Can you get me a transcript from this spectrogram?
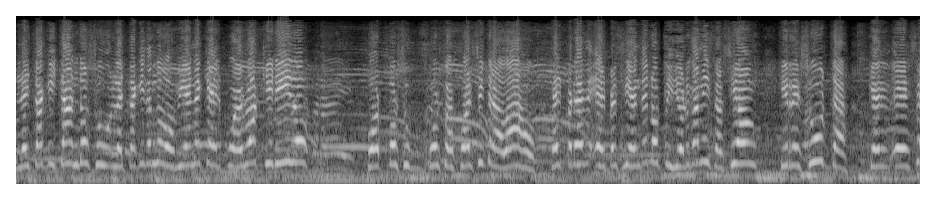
le está quitando, su, le está quitando los bienes que el pueblo ha adquirido por, por, su, esfuerzo y trabajo. El, presidente nos pidió organización y resulta que ese,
